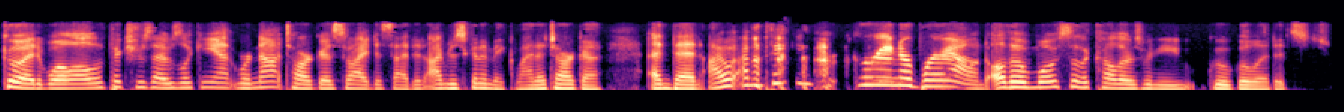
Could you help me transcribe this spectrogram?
good. Well, all the pictures I was looking at were not Targa, so I decided I'm just going to make mine a Targa. And then I, I'm thinking green or brown, although most of the colors, when you Google it, it's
